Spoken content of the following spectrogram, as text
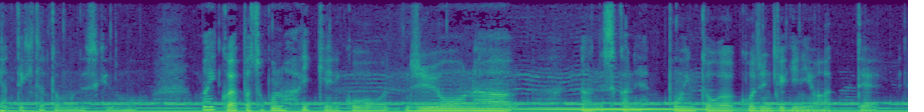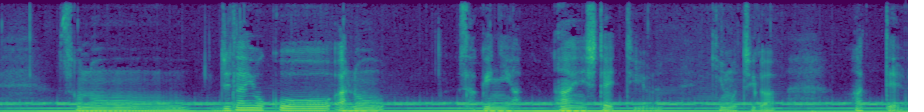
やってきたと思うんですけども、まあ、一個やっぱそこの背景にこう重要ななんですかねポイントが個人的にはあってその時代をこうあの作品に反映したいっていうような気持ちがあって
